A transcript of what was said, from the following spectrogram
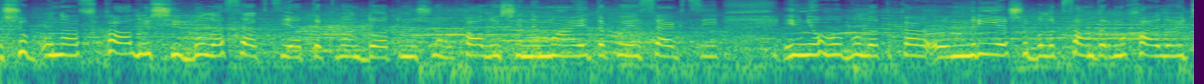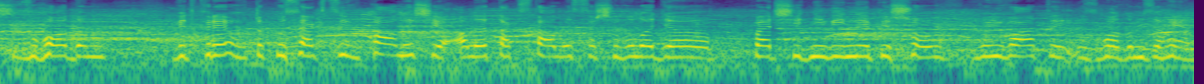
щоб у нас в Калуші була секція теквондо, тому що в Калуші немає такої секції. І в нього була така мрія, щоб Олександр Михайлович згодом відкрив таку секцію в Калуші, але так сталося, що Володя перші дні війни пішов воювати і згодом загинув.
